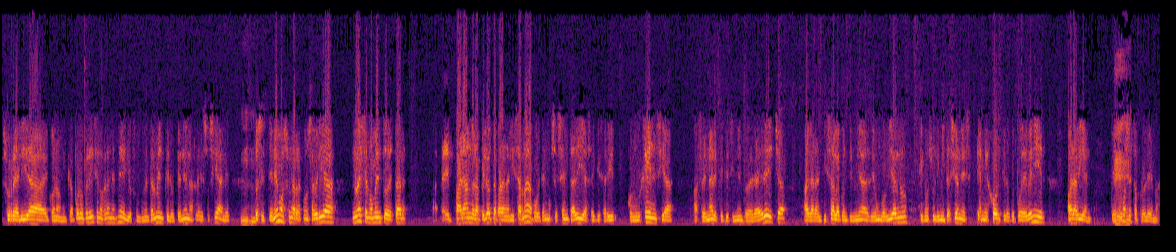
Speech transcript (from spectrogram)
su realidad económica? Por lo que le dicen los grandes medios, fundamentalmente lo que leen las redes sociales. Entonces, tenemos una responsabilidad, no es el momento de estar eh, parando la pelota para analizar nada, porque tenemos 60 días, hay que salir con urgencia a frenar este crecimiento de la derecha, a garantizar la continuidad de un gobierno que con sus limitaciones es mejor que lo que puede venir. Ahora bien, tenemos eh, estos problemas.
